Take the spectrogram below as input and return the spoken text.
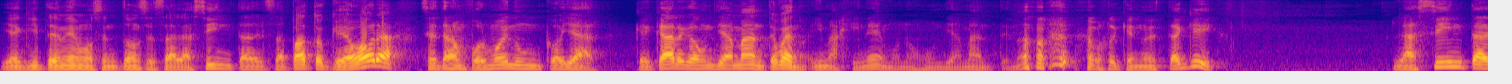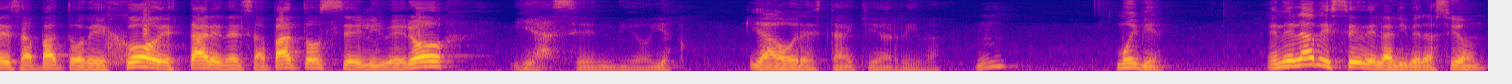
Y aquí tenemos entonces a la cinta del zapato que ahora se transformó en un collar que carga un diamante. Bueno, imaginémonos un diamante, ¿no? Porque no está aquí. La cinta de zapato dejó de estar en el zapato, se liberó y ascendió. Y, ahora está aquí arriba. Muy bien. En el ABC de la liberación,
